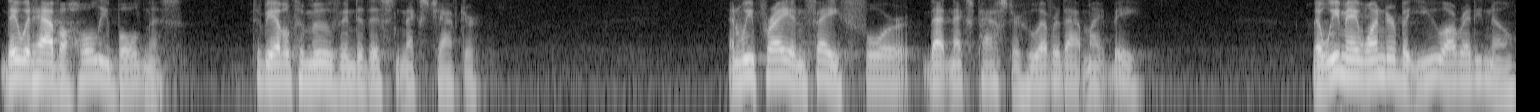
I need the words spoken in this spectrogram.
they would have a holy boldness to be able to move into this next chapter. And we pray in faith for that next pastor, whoever that might be. That we may wonder, but you already know.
